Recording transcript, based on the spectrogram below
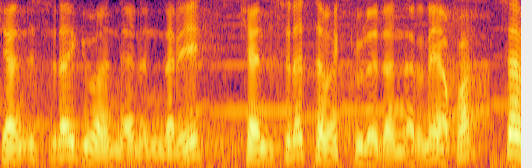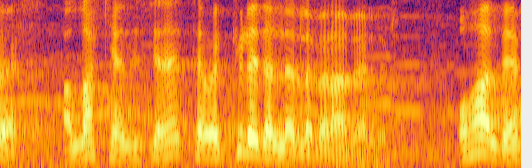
kendisine güvenenleri, kendisine tevekkül edenleri ne yapar? Sever. Allah kendisine tevekkül edenlerle beraberdir. O halde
